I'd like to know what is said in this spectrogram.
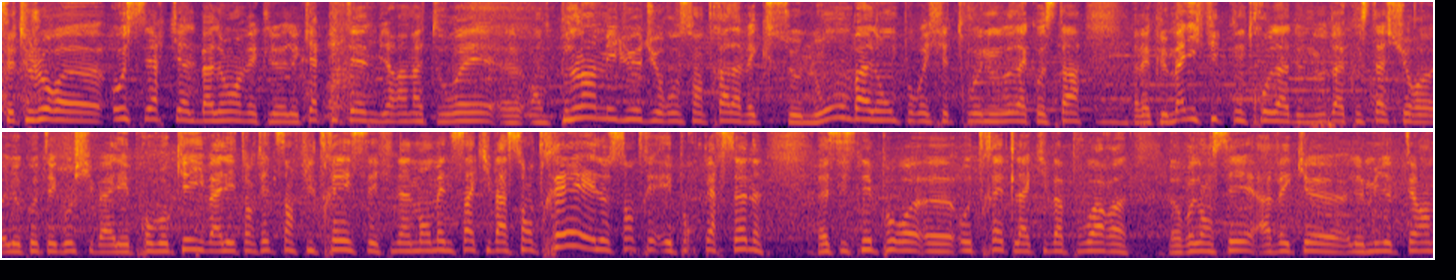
C'est toujours euh, Auxerre qui a le ballon avec le, capitaine Birama Touré euh, en plein milieu du rond central avec ce long ballon pour essayer de trouver Nuno D'Acosta avec le magnifique contrôle là, de Nuno D'Acosta sur euh, le côté gauche. Il va aller provoquer, il va aller tenter de s'infiltrer. C'est finalement Mensa qui va centrer et le centre est pour personne euh, si ce n'est pour Autrette là qui va pouvoir relancer avec le milieu de terrain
